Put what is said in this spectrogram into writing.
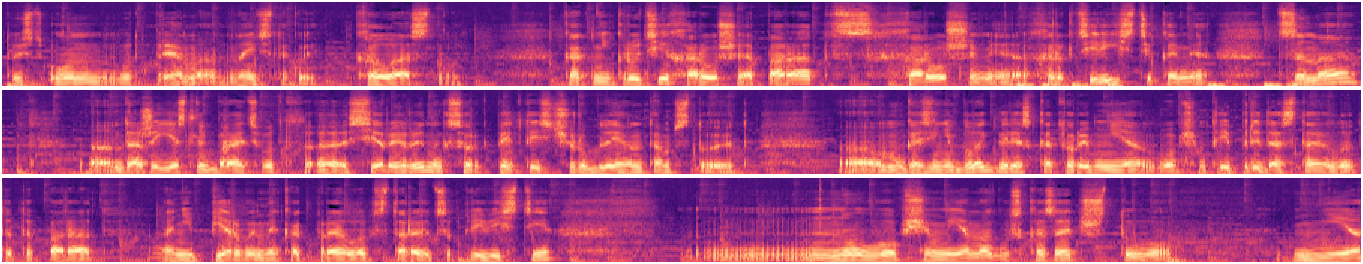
То есть он вот прямо, знаете, такой классный как ни крути, хороший аппарат с хорошими характеристиками. Цена, э, даже если брать вот э, серый рынок, 45 тысяч рублей он там стоит, э, в магазине Blackberry, который мне, в общем-то, и предоставил этот аппарат. Они первыми, как правило, стараются привести. Ну, в общем, я могу сказать, что не,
